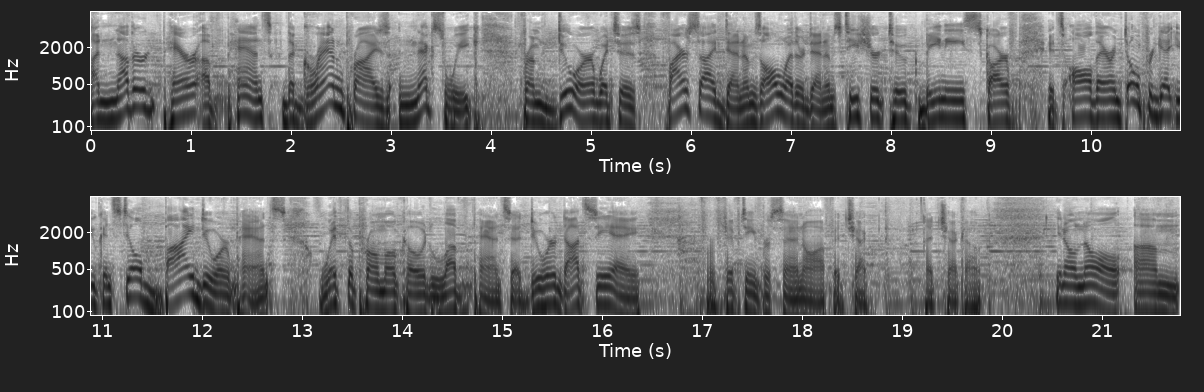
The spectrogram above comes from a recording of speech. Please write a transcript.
another pair of pants, the grand prize next week from Duer, which is fireside denims, all weather denims, t shirt, toque, beanie, scarf. It's all there. And don't forget, you can still buy Duer pants with the promo code love pants at duer.ca for 15% off at check at checkout. You know, Noel, um,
